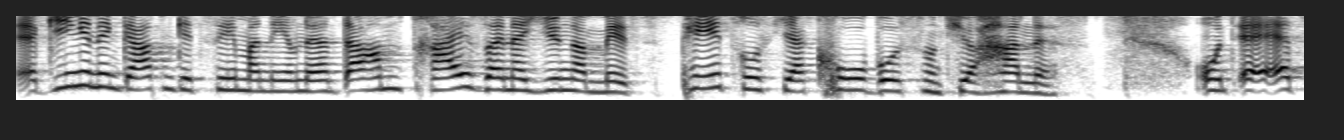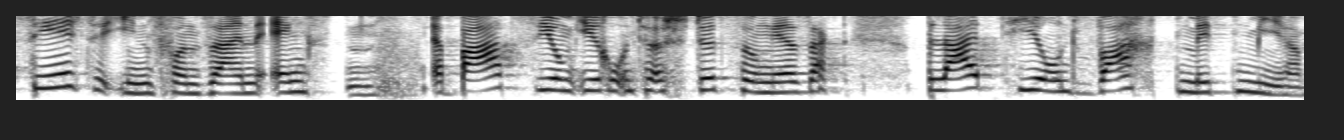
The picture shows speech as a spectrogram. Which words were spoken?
er ging in den Garten Gethsemane und er nahm drei seiner Jünger mit, Petrus, Jakobus und Johannes. Und er erzählte ihnen von seinen Ängsten. Er bat sie um ihre Unterstützung. Er sagt, bleibt hier und wacht mit mir.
